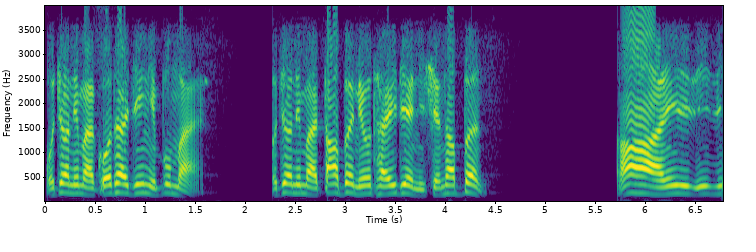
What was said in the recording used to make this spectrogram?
我叫你买国泰金你不买，我叫你买大笨牛台一店你嫌它笨。啊，你你你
